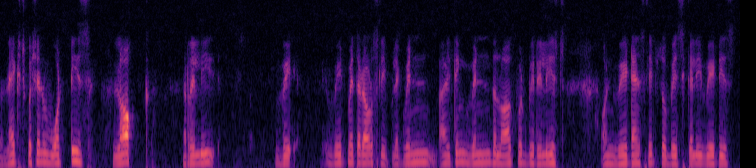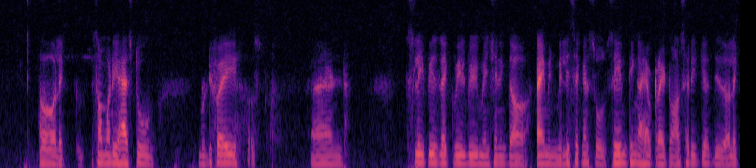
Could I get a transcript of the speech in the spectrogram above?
so next question what is lock release wait, wait method or sleep? Like when i think when the lock would be released on wait and sleep. So basically wait is uh, like somebody has to notify and sleep is like we'll be mentioning the time in milliseconds. So same thing i have tried to answer it. Here These are like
